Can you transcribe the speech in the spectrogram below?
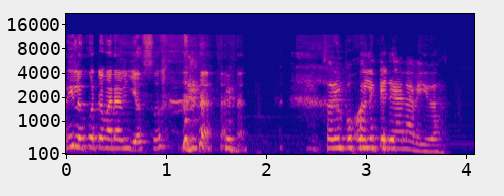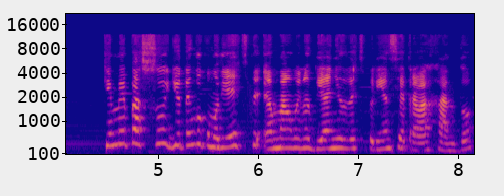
y lo encuentro maravilloso. Son empujones que te da la vida. ¿Qué me pasó? Yo tengo como 10, más o menos 10 años de experiencia trabajando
